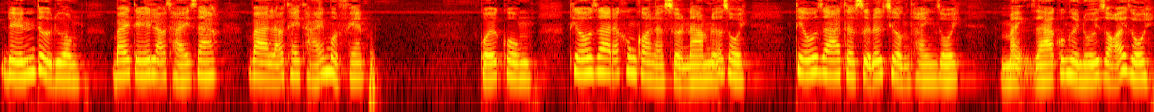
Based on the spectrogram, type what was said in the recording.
Đến từ đường bái tế lão thái gia và lão thái thái một phen. Cuối cùng, thiếu gia đã không còn là sửa nam nữa rồi. Thiếu gia thật sự đã trưởng thành rồi. Mạnh ra có người nối dõi rồi.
